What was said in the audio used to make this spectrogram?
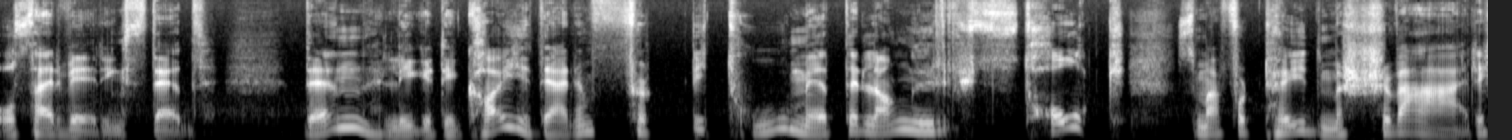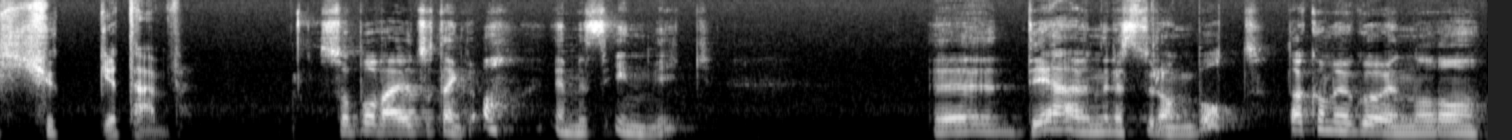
og serveringssted. Den ligger til kai. Det er en 42 meter lang rustholk som er fortøyd med svære, tjukke tau. Så på vei ut så tenker jeg å, MS Innvik. Eh, Det er jo en restaurantbåt. Da kan vi jo gå inn og,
